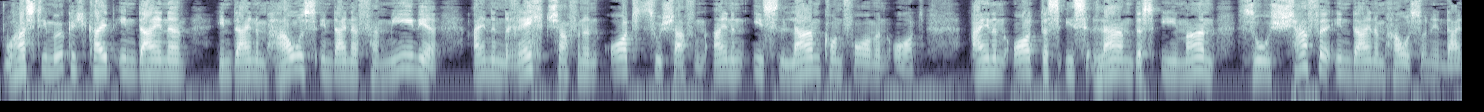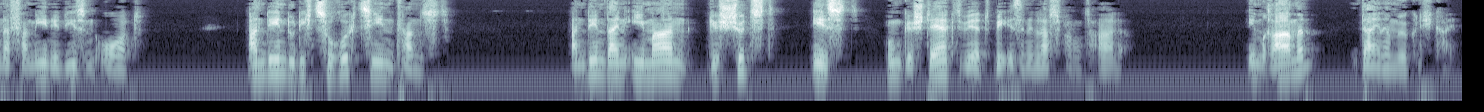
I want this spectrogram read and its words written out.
Du hast die Möglichkeit, in deinem, in deinem Haus, in deiner Familie einen rechtschaffenen Ort zu schaffen, einen islamkonformen Ort, einen Ort des Islam, des Iman. So schaffe in deinem Haus und in deiner Familie diesen Ort, an den du dich zurückziehen kannst, an dem dein Iman geschützt ist und gestärkt wird, bi'isnillah subhanahu wa ta'ala. Im Rahmen deiner Möglichkeiten.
